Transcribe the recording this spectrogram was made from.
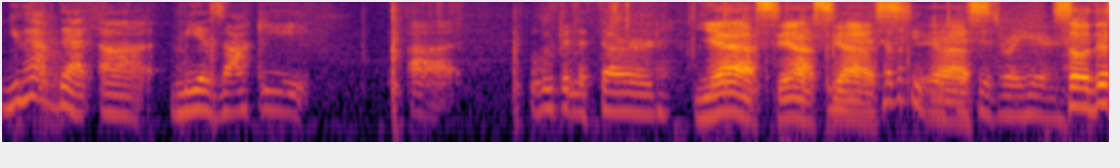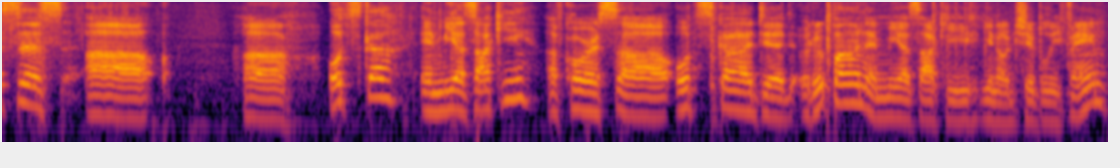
You have that uh, Miyazaki uh, Lupin the Third. Yes, yes, yes. Yeah, yes. tell the people what yes. this is right here. So this is uh, uh, Otsuka and Miyazaki. Of course, uh, Otsuka did Rupan and Miyazaki, you know, Ghibli fame.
